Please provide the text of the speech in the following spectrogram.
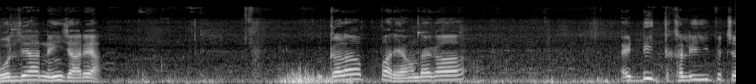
ਬੋਲਿਆ ਨਹੀਂ ਜਾ ਰਿਹਾ। ਗਲਾ ਭਰਿਆ ਹੁੰਦਾ ਹੈਗਾ। ਐਡੀ ਤਕਲੀਫ ਚ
